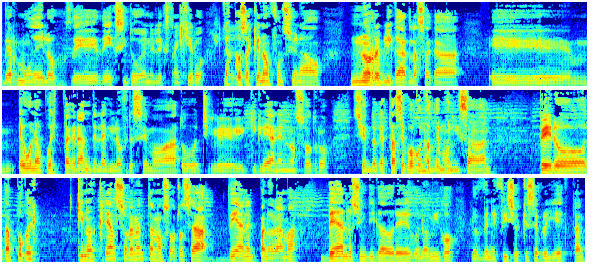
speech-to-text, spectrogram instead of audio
ver modelos de, éxito en el extranjero, las cosas que no han funcionado, no replicarlas acá. Eh, es una apuesta grande la que le ofrecemos a todo Chile que crean en nosotros, siendo que hasta hace poco nos demonizaban, pero tampoco es que nos crean solamente a nosotros, o sea, vean el panorama, vean los indicadores económicos, los beneficios que se proyectan.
